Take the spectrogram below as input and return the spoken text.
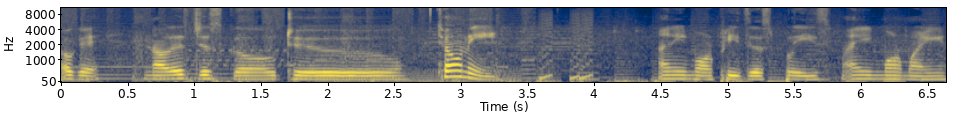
Okay, now let's just go to... Tony. I need more pizzas, please. I need more money.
